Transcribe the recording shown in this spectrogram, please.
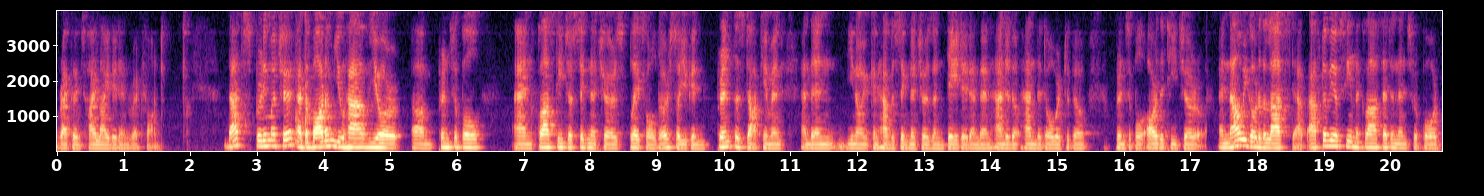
records highlighted in red font. That's pretty much it. At the bottom, you have your um, principal and class teacher signatures placeholders. So you can print this document and then, you know, you can have the signatures and date it and then hand it, hand it over to the principal or the teacher. And now we go to the last step. After we have seen the class attendance report,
